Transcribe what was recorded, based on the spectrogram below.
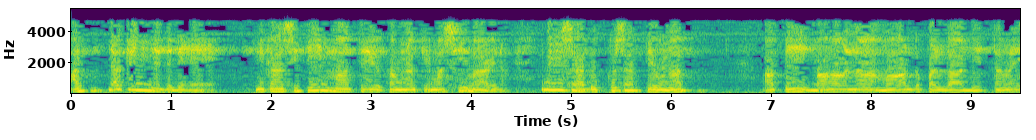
අත්දකින්නට බෑ. නිකන් සිතින් මාත්‍රයේ පමණක් එම සීමා වෙනවා. මේ නිසා දුක්ඛ සත්‍ය වුණත් අපේ භාවනා මාර්ගඵලලාභී තමයි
